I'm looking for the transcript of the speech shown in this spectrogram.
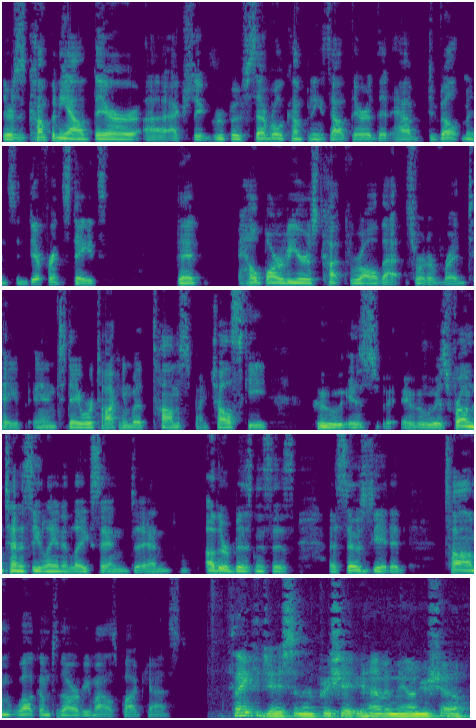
there's a company out there, uh, actually, a group of several companies out there that have developments in different states that help RVers cut through all that sort of red tape. And today we're talking with Tom Spychalski, who is who is from Tennessee Land and Lakes and and other businesses associated. Tom, welcome to the RV Miles podcast. Thank you, Jason. I appreciate you having me on your show.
